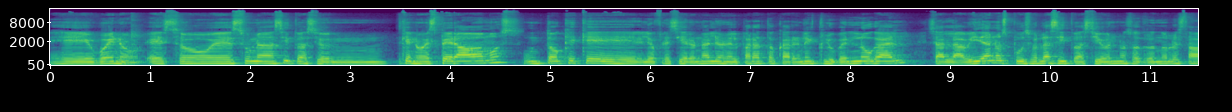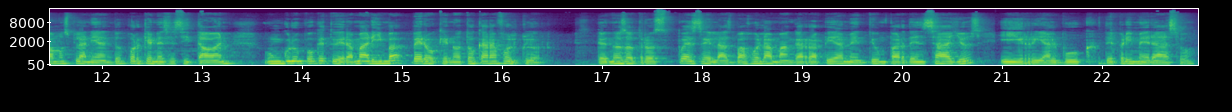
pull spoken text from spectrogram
Eh, bueno, eso es una situación que no esperábamos, un toque que le ofrecieron a Lionel para tocar en el club en Nogal. O sea, la vida nos puso la situación, nosotros no lo estábamos planeando porque necesitaban un grupo que tuviera marimba, pero que no tocara folclore. Entonces nosotros pues se las bajo la manga rápidamente un par de ensayos y Real Book de primerazo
